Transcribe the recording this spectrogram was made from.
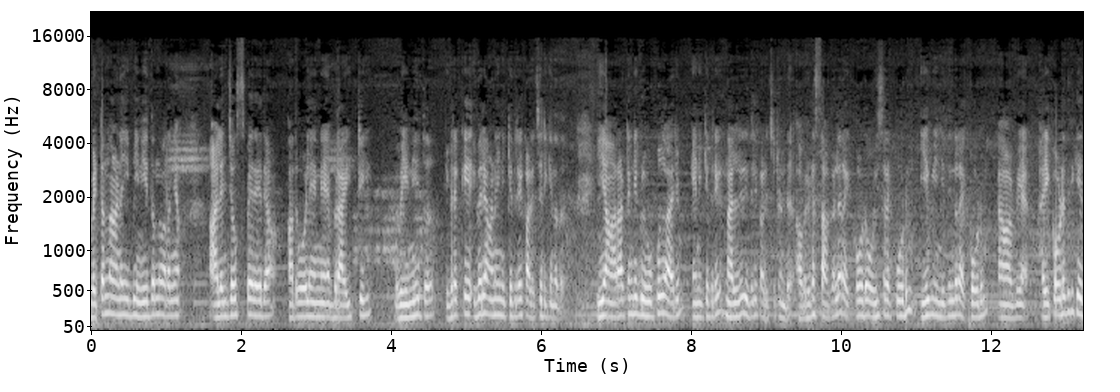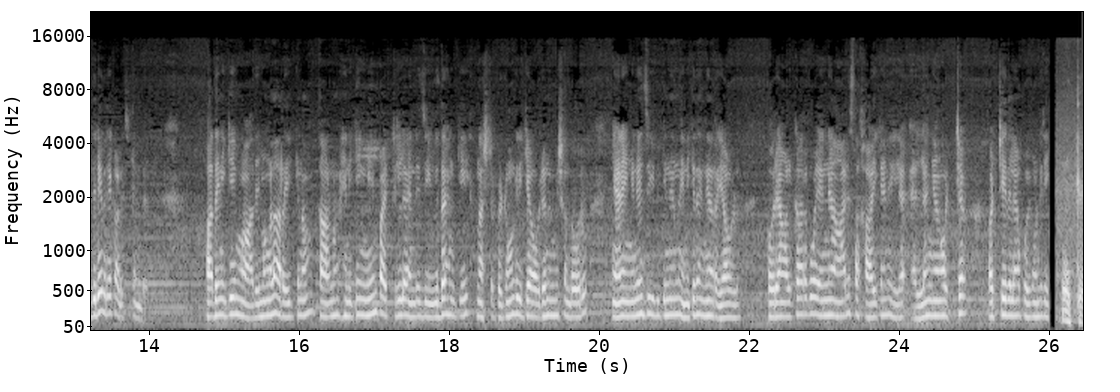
പെട്ടെന്നാണ് ഈ വിനീത് എന്ന് പറഞ്ഞ അലൻ ജോസ് പെരേര അതുപോലെ തന്നെ ബ്രൈറ്റി വിനീത് ഇവരൊക്കെ ഇവരാണ് എനിക്കെതിരെ കളിച്ചിരിക്കുന്നത്. ഈ ആറാട്ടിന്റെ ഗ്രൂപ്പുകാരും എനിക്കെതിരെ നല്ല രീതിയിൽ കളിച്ചിട്ടുണ്ട്. അവരുടെ സകല റെക്കോർഡ് വോയിസ് റെക്കോർഡും ഈ വിനീതിന്റെ റെക്കോർഡും ഹൈക്കോടതിക്കെതിരെ ഇവരെ കളിച്ചിട്ടുണ്ട്. അതെനിക്ക് മാധ്യമങ്ങളെ അറിയിക്കണം. കാരണം എനിക്ക് ഇനിയും പറ്റില്ല. എന്റെ ജീവിതം എനിക്ക് നഷ്ടപ്പെട്ടുകൊണ്ടിരിക്കുക. ഓരോ നിമിഷം തോറും ഞാൻ എങ്ങനെ ജീവിക്കുന്നതെന്ന് എനിക്ക് തന്നെ അറിയാവുള്ളൂ. ഒരാൾക്കാർക്ക് എന്നെ ആരും സഹായിക്കാനില്ല. എല്ലാം ഞാൻ ഒറ്റ ഒറ്റ ഇതിലാ പോയിക്കൊണ്ടിരിക്കുന്നത് ഓക്കെ.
